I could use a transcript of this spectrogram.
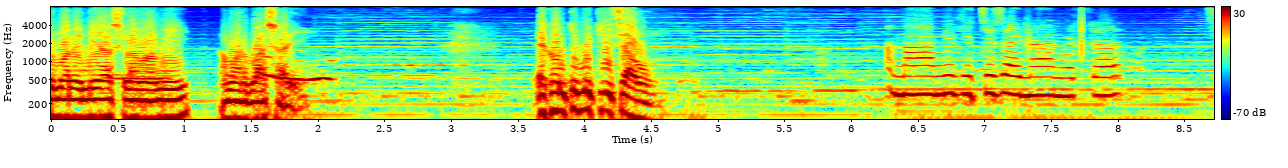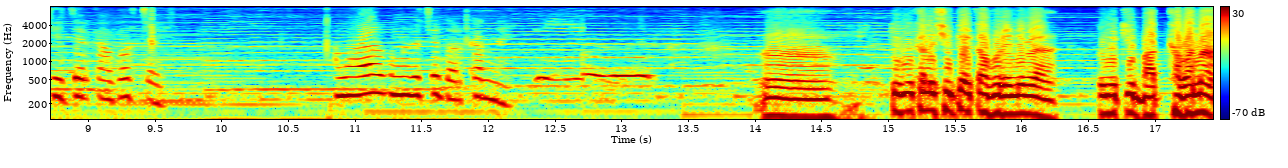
তোমারে নিয়ে আসলাম আমি আমার বাসায়। এখন তুমি কি চাও? না আমি কিছু চাই না আমি একটা শীতের কাপড় চাই। আমার আর কোনো কিছু দরকার নেই। তুমি খালি শীতের কাপড়ে নেবে তুমি কি ভাত খাবা না?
